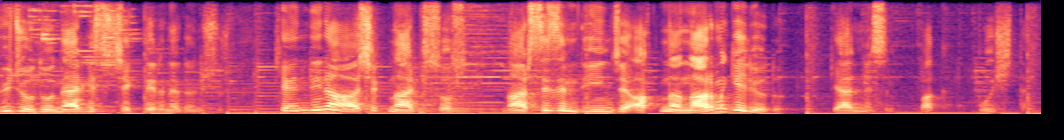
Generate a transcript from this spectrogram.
vücudu nergis çiçeklerine dönüşür. Kendine aşık Narkisos. Narsizm deyince aklına nar mı geliyordu? Gelmesin. Bak bu işte.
